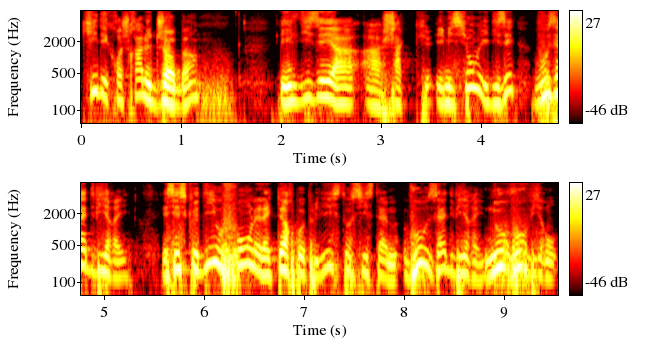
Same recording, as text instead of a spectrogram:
qui décrochera le job. Et il disait à, chaque émission, il disait, vous êtes viré. Et c'est ce que dit au fond l'électeur populiste au système. Vous êtes viré, nous vous virons.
